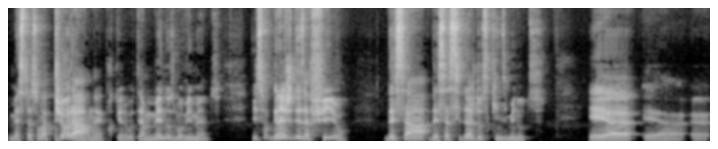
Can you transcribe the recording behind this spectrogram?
e minha situação vai piorar, né? Porque eu vou ter menos movimento. Isso é o grande desafio dessa, dessa cidade dos 15 minutos. É, é,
